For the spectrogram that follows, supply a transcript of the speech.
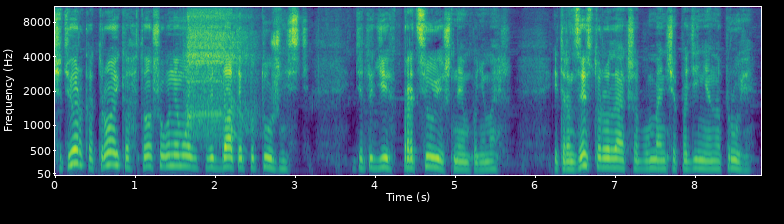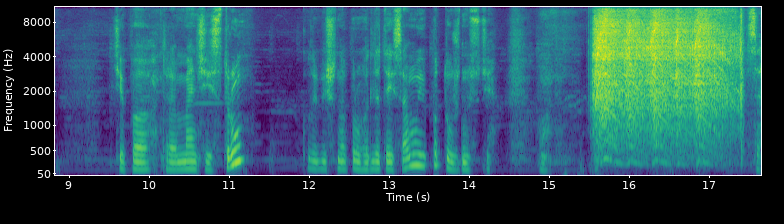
Четверка, тройка, то що вони можуть віддати потужність. І ти тоді працюєш ним, понімаєш? І транзистору легше, бо менше падіння напруги. Типа, треба менший струм, коли більше напруга для тієї самої потужності. От. Все,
